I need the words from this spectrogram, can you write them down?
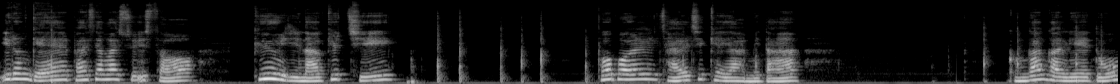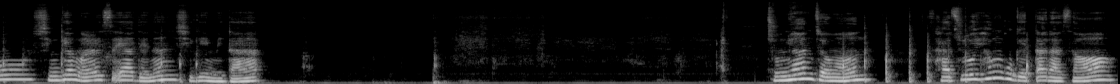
이런 게 발생할 수 있어 규율이나 규칙, 법을 잘 지켜야 합니다. 건강관리에도 신경을 써야 되는 시기입니다. 중요한 점은 사주 형국에 따라서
